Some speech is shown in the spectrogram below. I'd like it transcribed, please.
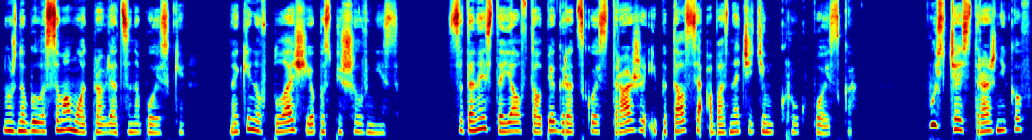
Нужно было самому отправляться на поиски. Накинув плащ, я поспешил вниз. Сатаней стоял в толпе городской стражи и пытался обозначить им круг поиска. Пусть часть стражников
